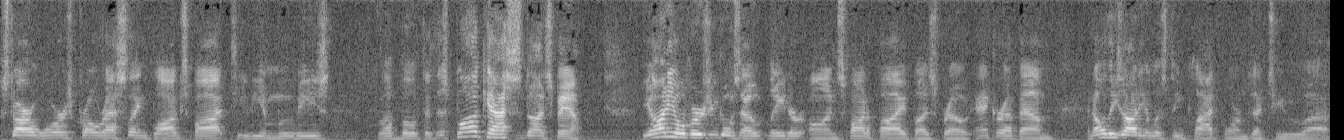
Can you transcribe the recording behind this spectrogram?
Star Wars, pro wrestling, blogspot, TV and movies. Love both. That this blogcast is not spam. The audio version goes out later on Spotify, Buzzsprout, Anchor FM, and all these audio listening platforms that you uh,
